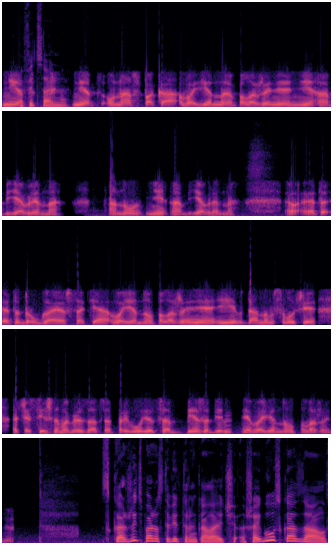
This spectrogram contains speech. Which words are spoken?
нет, официально? Нет, у нас пока военное положение не объявлено оно не объявлено. Это, это другая статья военного положения, и в данном случае частичная мобилизация приводится без объявления военного положения. Скажите, пожалуйста, Виктор Николаевич, Шойгу сказал,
